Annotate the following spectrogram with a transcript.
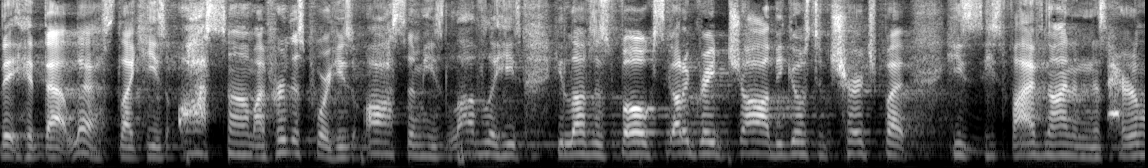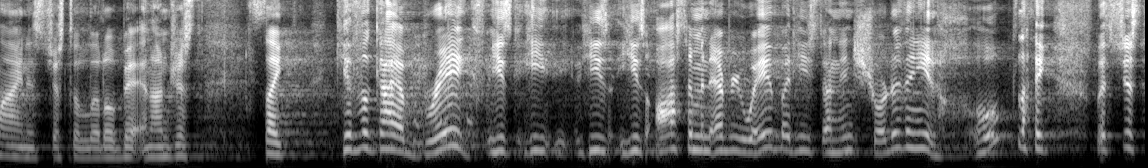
they hit that list. Like, he's awesome. I've heard this before. He's awesome. He's lovely. He's, he loves his folks. He's got a great job. He goes to church, but he's, he's 5'9 and his hairline is just a little bit. And I'm just, it's like, give a guy a break. He's, he, he's, he's awesome in every way, but he's an inch shorter than he had hoped. Like, let's just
